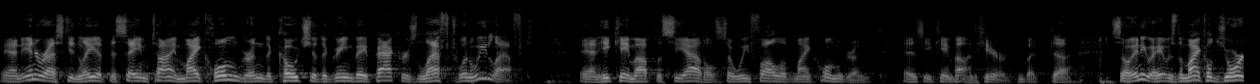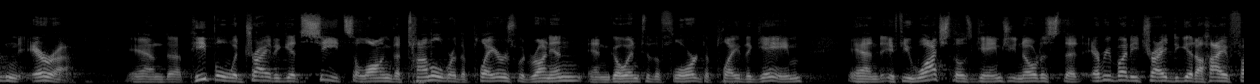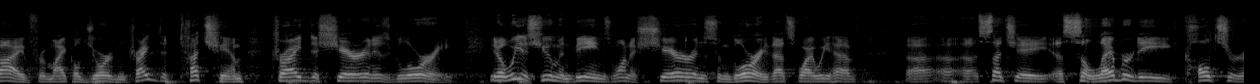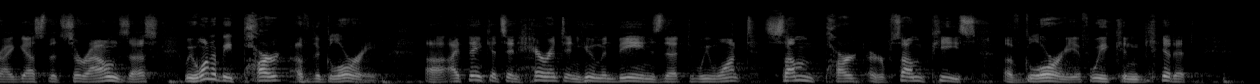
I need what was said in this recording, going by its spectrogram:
And interestingly, at the same time, Mike Holmgren, the coach of the Green Bay Packers, left when we left. And he came out to Seattle, so we followed Mike Holmgren as he came out here. But uh, so anyway, it was the Michael Jordan era. And uh, people would try to get seats along the tunnel where the players would run in and go into the floor to play the game. And if you watch those games, you notice that everybody tried to get a high five from Michael Jordan, tried to touch him, tried to share in his glory. You know, we as human beings want to share in some glory. That's why we have uh, uh, such a, a, celebrity culture, I guess, that surrounds us. We want to be part of the glory. Uh, I think it's inherent in human beings that we want some part or some piece of glory if we can get it.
